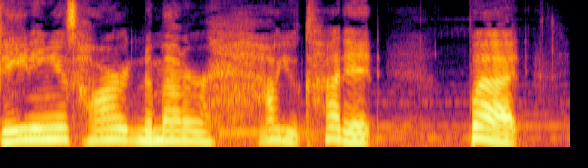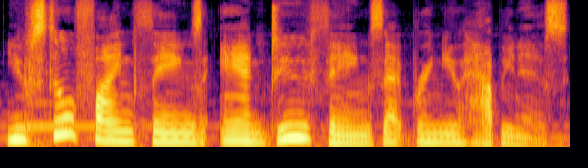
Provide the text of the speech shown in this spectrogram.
dating is hard no matter how you cut it, but you still find things and do things that bring you happiness.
